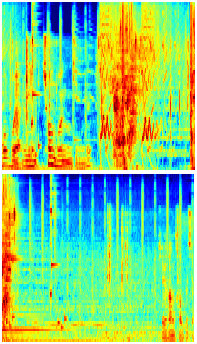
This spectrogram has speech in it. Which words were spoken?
어, 뭐야. 여기는 처음 보는 길인데? 저기 한번 가보자.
